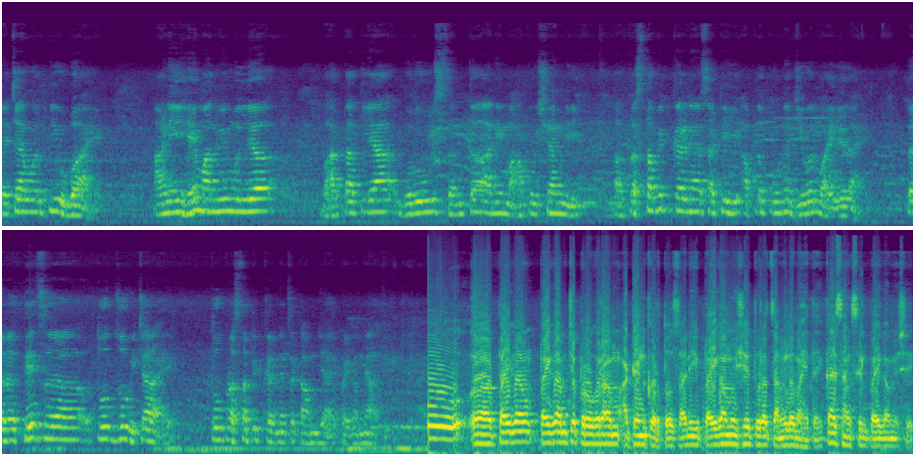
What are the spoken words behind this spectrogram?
त्याच्यावरती उभं आहे. आणि हे मानवी मूल्य भारतातल्या गुरु संत आणि महापुरुषांनी प्रस्थापित करण्यासाठी आपलं पूर्ण जीवन वाहिलेलं आहे. तर तेच तो जो विचार आहे तो प्रस्थापित करण्याचं काम जे आहे पैगामने हाती घेतलेलं आहे. पैगाम पैगामचे प्रोग्राम अटेंड करतोस आणि पैगामविषयी तुला चांगलं माहीत आहे. काय सांगशील पैगामविषयी?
